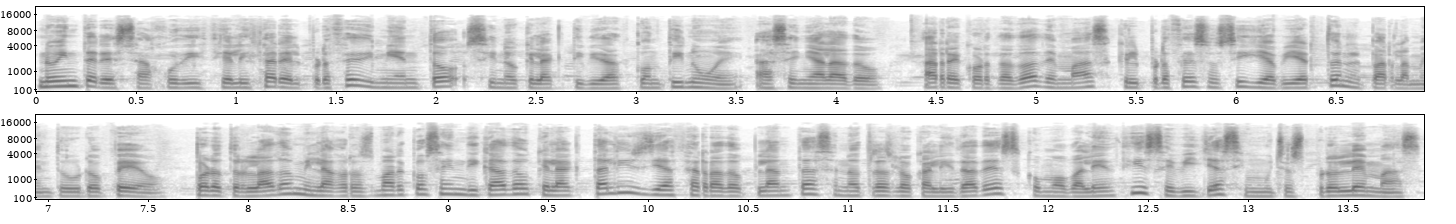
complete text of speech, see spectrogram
No interesa judicializar el procedimiento, sino que la actividad continúe, ha señalado. Ha recordado además que el proceso sigue abierto en el Parlamento Europeo. Por otro lado, Milagros Marcos ha indicado que Lactalis ya ha cerrado plantas en otras localidades como Valencia y Sevilla sin muchos problemas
